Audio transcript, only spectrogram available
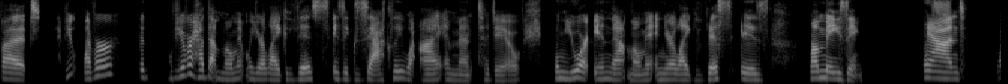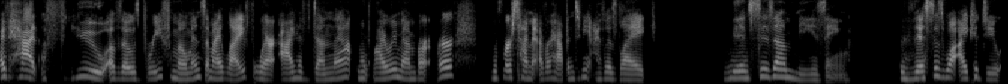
but have you ever have you ever had that moment where you're like, this is exactly what I am meant to do? And you are in that moment and you're like, this is amazing. And I've had a few of those brief moments in my life where I have done that. And I remember the first time it ever happened to me, I was like, this is amazing. This is what I could do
